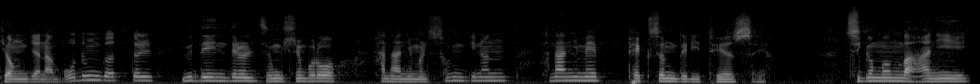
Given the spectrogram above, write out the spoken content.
경제나 모든 것들 유대인들을 중심으로 하나님을 섬기는 하나님의 백성들이 되었어요. 지금은 많이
